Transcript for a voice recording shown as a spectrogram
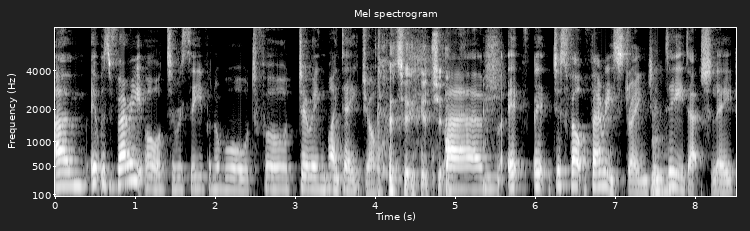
um, it was very odd to receive an award for doing my day job. Doing your job. Um, it, it just felt very strange Mm-hmm. indeed, actually.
